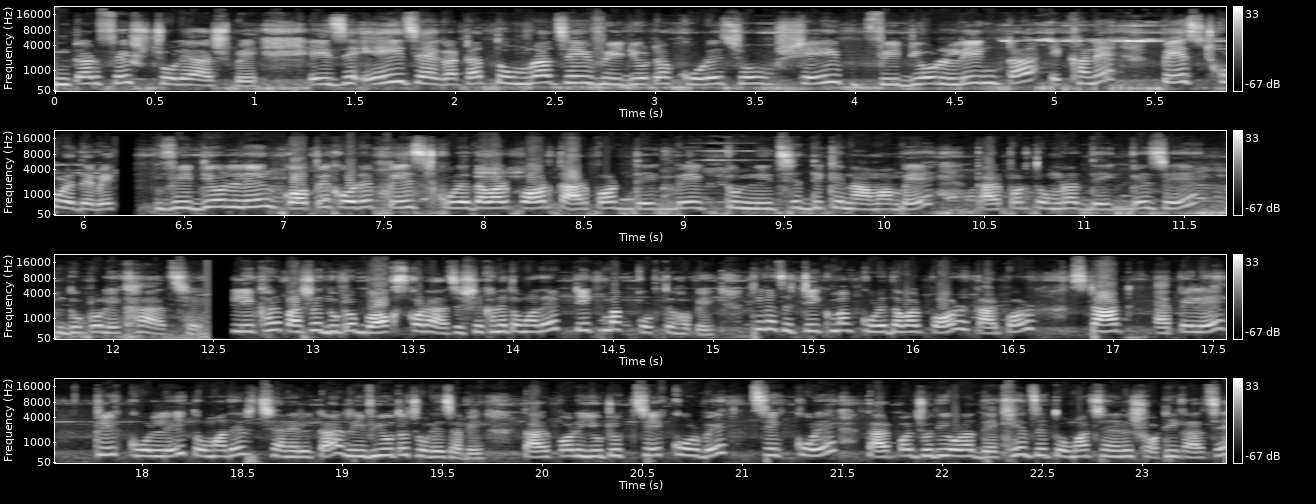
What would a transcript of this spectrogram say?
ইন্টারফেস চলে আসবে। এই যে এই জায়গাটা তোমরা যে ভিডিওটা করেছ, সেই ভিডিওর লিঙ্কটা এখানে পেস্ট করে দেবে। ভিডিওর লিঙ্ক কপি করে পেস্ট করে দেওয়ার পর তারপর দেখবে একটু নিচের দিকে নামাবে। তারপর তোমরা দেখবে যে দুটো লেখা আছে। লেখার পাশে দুটো বক্স করা আছে, সেখানে তোমাদের টিকমার্ক করতে হবে। ঠিক আছে টিকমার্ক করে দেওয়ার পর তারপর স্টার্ট অ্যাপেলে ক্লিক করলেই তোমাদের চ্যানেলটা রিভিউতে চলে যাবে। তারপর ইউটিউব চেক করবে চেক করে তারপর যদি ওরা দেখে যে তোমার চ্যানেল সঠিক আছে,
